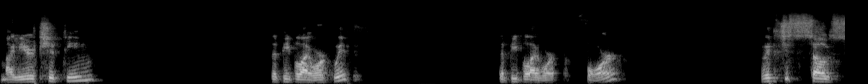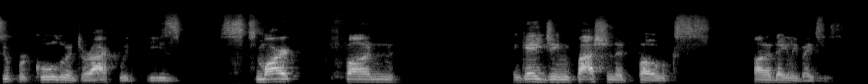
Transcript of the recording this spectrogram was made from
my leadership team, the people I work with, the people I work for, it's just so super cool to interact with these smart, fun, engaging, passionate folks on a daily basis.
